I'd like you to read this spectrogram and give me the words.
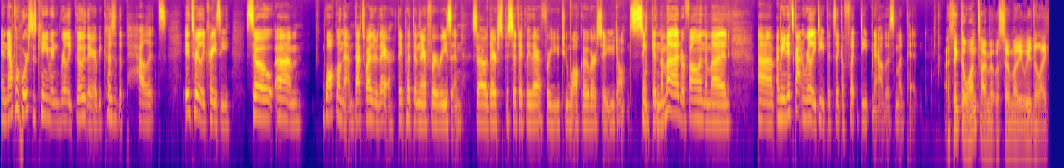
and now the horses can't even really go there because of the pallets. It's really crazy. So um, walk on them. That's why they're there. They put them there for a reason. So they're specifically there for you to walk over so you don't sink in the mud or fall in the mud. Um, I mean, it's gotten really deep. It's like a foot deep now, this mud pit. I think the one time it was so muddy, we had to like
